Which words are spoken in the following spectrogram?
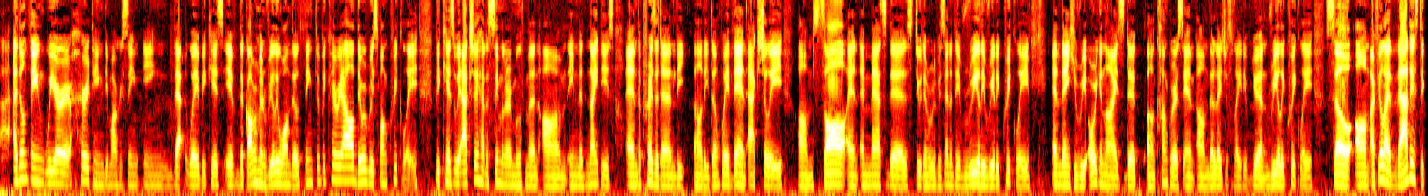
I don't think we are hurting democracy in that way because if the government really want those things to be carried out, they will respond quickly. Because we actually had a similar movement um, in the 90s, and the president Li, uh, Li Denghui then actually um, saw and, and met the student representative really, really quickly and then he reorganized the uh, Congress and um, the legislative yuan really quickly. So um, I feel like that is de-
